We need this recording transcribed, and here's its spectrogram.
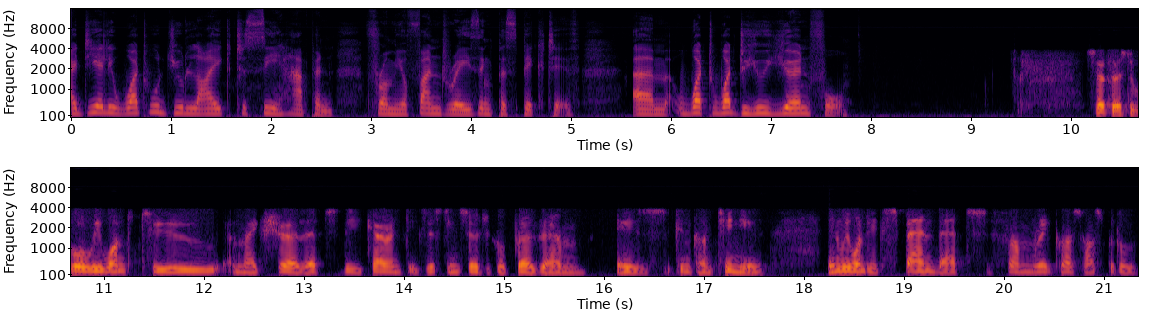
ideally, what would you like to see happen from your fundraising perspective? Um, what what do you yearn for? So first of all, we want to make sure that the current existing surgical program is can continue. Then we want to expand that from Red Cross Hospital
